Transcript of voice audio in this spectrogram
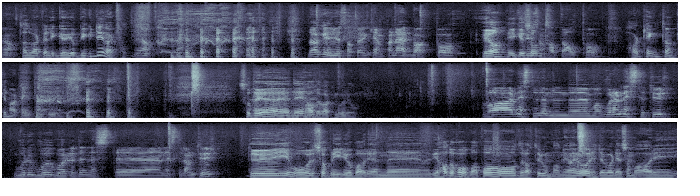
Ja. Det hadde vært veldig gøy å bygge det, i hvert fall. Ja. da kunne vi jo satt den camperen der bakpå. Ja, ikke sant. Liksom hatt alt på. Har tenkt tanken. Har tenkt tanken. Så det, det hadde vært moro. Er neste, hvor er neste tur? Hvor, hvor går dere til neste, neste langtur? Du, I år så blir det jo bare en eh, Vi hadde håpa på å dra til Romania i år. Det var det som var eh,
